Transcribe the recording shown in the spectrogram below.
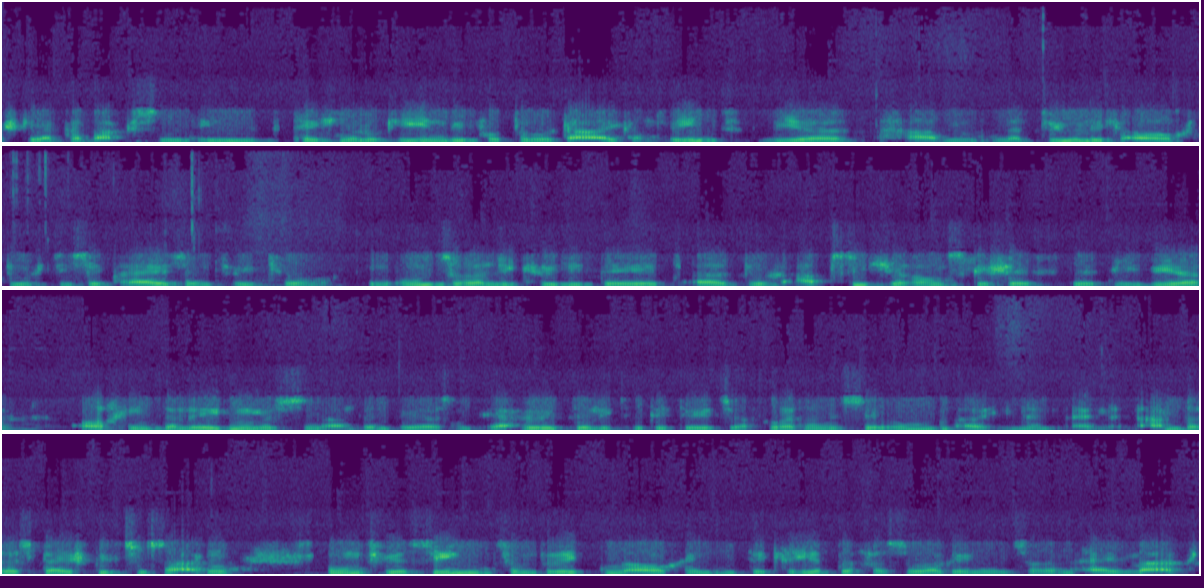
stärker wachsen in Technologien wie Photovoltaik und Wind. Wir haben natürlich auch durch diese Preisentwicklung in unserer Liquidität, äh, durch Absicherungsgeschäfte, die wir auch hinterlegen müssen an den Börsen erhöhte Liquiditätserfordernisse, um äh, Ihnen ein anderes Beispiel zu sagen. Und wir sind zum Dritten auch ein integrierter Versorger in unserem Heimmarkt.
